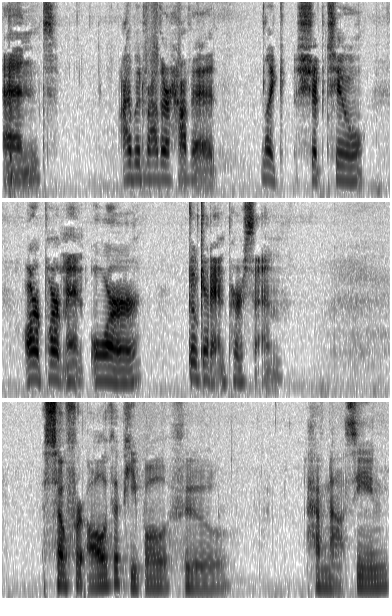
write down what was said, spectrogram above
and I would rather have it like shipped to our apartment or go get it in person. So for all of the people who have not seen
